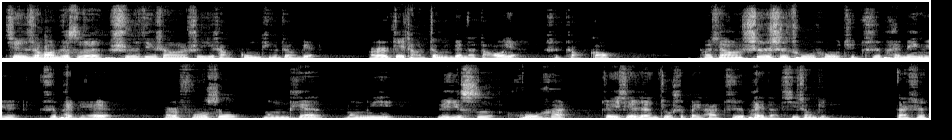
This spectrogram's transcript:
秦始皇之死实际上是一场宫廷政变，而这场政变的导演是赵高。他想事事处处去支配命运，支配别人，而扶苏、蒙恬、蒙毅、李斯、胡亥这些人就是被他支配的牺牲品。但是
